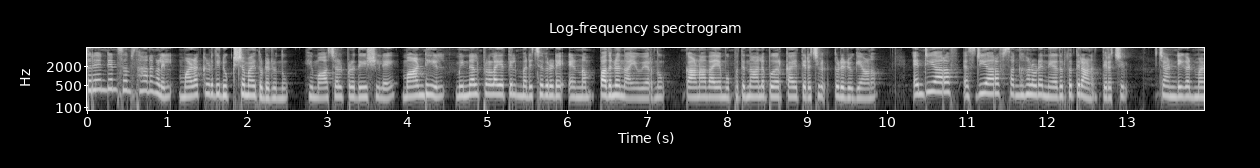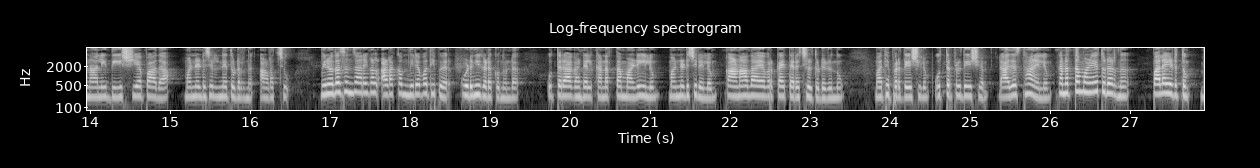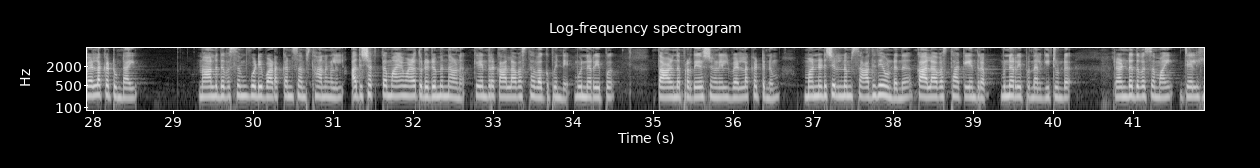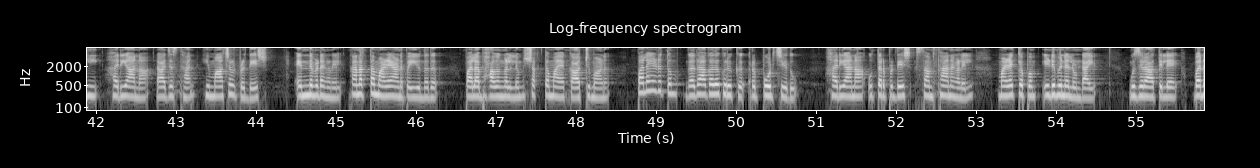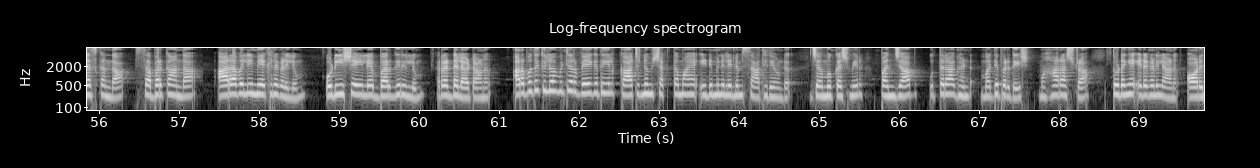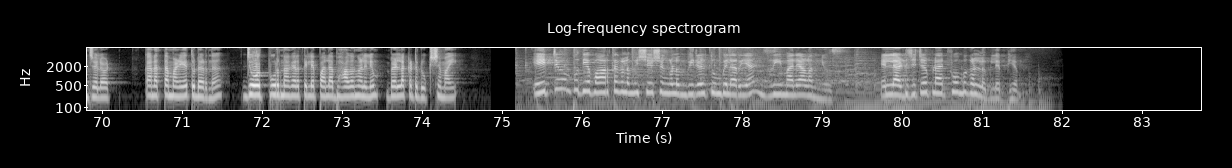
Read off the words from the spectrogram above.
ഉത്തരേന്ത്യൻ സംസ്ഥാനങ്ങളിൽ മഴക്കെടുതി രൂക്ഷമായി തുടരുന്നു. ഹിമാചൽ പ്രദേശിലെ മാണ്ഡിയിൽ മിന്നൽ പ്രളയത്തിൽ മരിച്ചവരുടെ എണ്ണം പതിനൊന്നായി ഉയർന്നു. കാണാതായ മുപ്പത്തിനാല് പേർക്കായി തിരച്ചിൽ തുടരുകയാണ്. N D R F S D R F സംഘങ്ങളുടെ നേതൃത്വത്തിലാണ് തിരച്ചിൽ. ചണ്ഡീഗഡ് മണാലി ദേശീയപാത മണ്ണിടിച്ചിലിനെ തുടർന്ന് അടച്ചു. വിനോദസഞ്ചാരികൾ അടക്കം നിരവധി പേർ കുടുങ്ങിക്കിടക്കുന്നുണ്ട്. ഉത്തരാഖണ്ഡിൽ കനത്ത മഴയിലും മണ്ണിടിച്ചിലിലും കാണാതായവർക്കായി തെരച്ചിൽ തുടരുന്നു. മധ്യപ്രദേശിലും ഉത്തർപ്രദേശിലും രാജസ്ഥാനിലും കനത്ത മഴയെ തുടർന്ന് പലയിടത്തും വെള്ളക്കെട്ടുണ്ടായി. നാല് ദിവസം കൂടി വടക്കൻ സംസ്ഥാനങ്ങളിൽ അതിശക്തമായ മഴ തുടരുമെന്നാണ് കേന്ദ്ര കാലാവസ്ഥാ വകുപ്പിന്റെ മുന്നറിയിപ്പ്. താഴ്ന്ന പ്രദേശങ്ങളിൽ വെള്ളക്കെട്ടിനും മണ്ണിടിച്ചിലിനും സാധ്യതയുണ്ടെന്ന് കാലാവസ്ഥാ കേന്ദ്രം മുന്നറിയിപ്പ് നൽകിയിട്ടുണ്ട്. രണ്ട് ദിവസമായി ഡൽഹി ഹരിയാന രാജസ്ഥാൻ ഹിമാചൽ പ്രദേശ് എന്നിവിടങ്ങളിൽ കനത്ത മഴയാണ് പെയ്യുന്നത്. പല ഭാഗങ്ങളിലും ശക്തമായ കാറ്റുമാണ്. പലയിടത്തും ഗതാഗതക്കുരുക്ക് റിപ്പോർട്ട് ചെയ്തു. ഹരിയാന ഉത്തർപ്രദേശ് സംസ്ഥാനങ്ങളിൽ മഴയ്ക്കൊപ്പം ഇടിമിന്നലുണ്ടായി. ഗുജറാത്തിലെ ബനസ്കന്ദ സബർകാന്ത ആറാവലി മേഖലകളിലും ഒഡീഷയിലെ ബർഗറിലും റെഡ് അലേർട്ടാണ്. അറുപത് കിലോമീറ്റർ വേഗതയിൽ കാറ്റിനും ശക്തമായ ഇടിമിന്നലിനും സാധ്യതയുണ്ട്. ജമ്മു കശ്മീർ പഞ്ചാബ് ഉത്തരാഖണ്ഡ് മധ്യപ്രദേശ് മഹാരാഷ്ട്ര തുടങ്ങിയ ഇടങ്ങളിലാണ് ഓറഞ്ച് അലേർട്ട്. കനത്ത മഴയെ തുടർന്ന് ജോധ്പൂർ നഗരത്തിലെ പല ഭാഗങ്ങളിലും വെള്ളക്കെട്ട് രൂക്ഷമായി. ഏറ്റവും പുതിയ വാർത്തകളും വിശേഷങ്ങളും വിരൽ തുമ്പിലറിയാൻ സി മലയാളം ന്യൂസ്. എല്ലാ ഡിജിറ്റൽ പ്ലാറ്റ്ഫോമുകളിലും ലഭ്യം.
